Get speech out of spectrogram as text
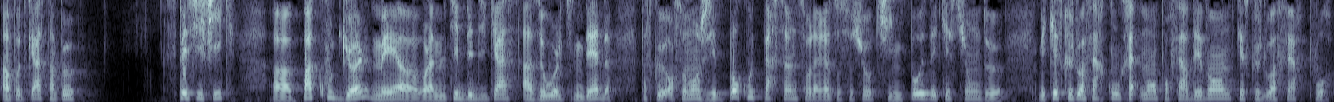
un podcast un peu spécifique, euh, pas coup de gueule, mais euh, voilà une petite dédicace à The Walking Dead parce que en ce moment j'ai beaucoup de personnes sur les réseaux sociaux qui me posent des questions de mais qu'est-ce que je dois faire concrètement pour faire des ventes, qu'est-ce que je dois faire pour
